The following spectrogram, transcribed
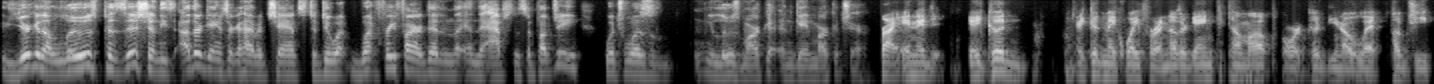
you're going to lose position. These other games are going to have a chance to do what, what Free Fire did in the, in the absence of PUBG, which was you lose market and gain market share. Right. And it, it could, it could make way for another game to come up, or it could, you know, let PUBG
